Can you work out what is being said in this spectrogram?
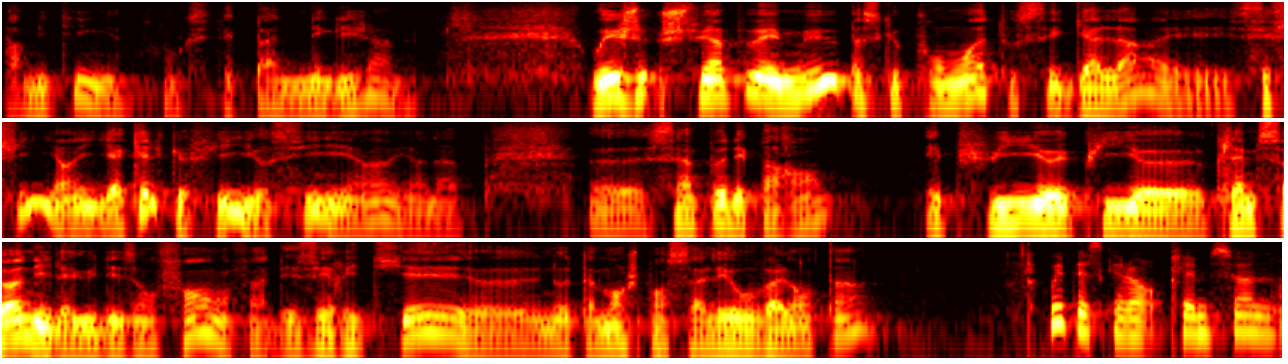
par meeting. Donc, c'était pas négligeable. Oui, je, je suis un peu ému parce que pour moi, tous ces gars-là et ces filles, hein, il y a quelques filles aussi, hein, il y en a, euh, c'est un peu des parents. Et puis, euh, et puis euh, Clemson, il a eu des enfants, enfin des héritiers, euh, notamment, je pense à Léo Valentin. Oui, parce qu'alors Clemson,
